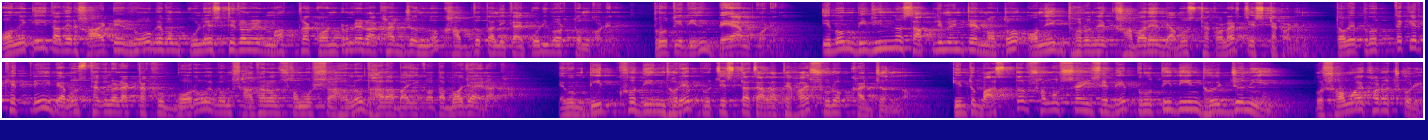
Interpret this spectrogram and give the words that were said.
অনেকেই তাদের হার্টের রোগ এবং কোলেস্টেরলের মাত্রা কন্ট্রোলে রাখার জন্য খাদ্য তালিকায় পরিবর্তন করেন, প্রতিদিন ব্যায়াম করেন এবং বিভিন্ন সাপ্লিমেন্টের মতো অনেক ধরনের খাবারের ব্যবস্থা করার চেষ্টা করেন। তবে প্রত্যেকের ক্ষেত্রে এই ব্যবস্থাগুলোর একটা খুব বড় এবং সাধারণ সমস্যা হলো ধারাবাহিকতা বজায় রাখা। এবং দীর্ঘদিন ধরে প্রচেষ্টা চালাতে হয় সুরক্ষার জন্য। কিন্তু বাস্তব সমস্যা হিসেবে প্রতিদিন ধৈর্য নিয়ে ও সময় খরচ করে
